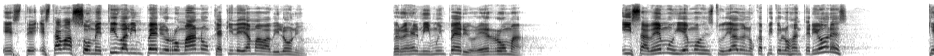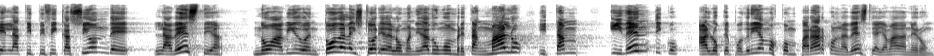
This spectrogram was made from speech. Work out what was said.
este, estaba sometido al imperio romano, que aquí le llama Babilonio. Pero es el mismo imperio, es Roma. Y sabemos y hemos estudiado en los capítulos anteriores que la tipificación de la bestia no ha habido en toda la historia de la humanidad un hombre tan malo y tan idéntico a lo que podríamos comparar con la bestia llamada Nerón.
